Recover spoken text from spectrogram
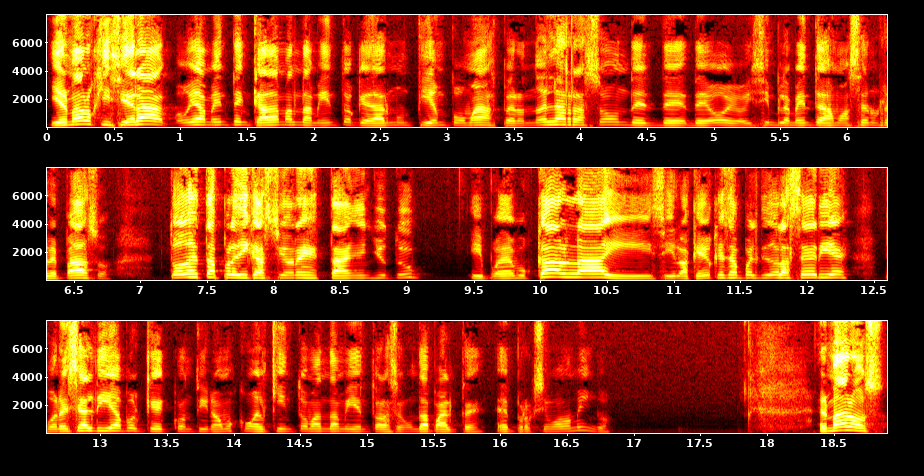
Y hermanos, quisiera obviamente en cada mandamiento quedarme un tiempo más, pero no es la razón de, de hoy. Hoy simplemente vamos a hacer un repaso. Todas estas predicaciones están en YouTube y pueden buscarla y si aquellos que se han perdido la serie, ponerse al día porque continuamos con el quinto mandamiento, la segunda parte, el próximo domingo. Hermanos,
